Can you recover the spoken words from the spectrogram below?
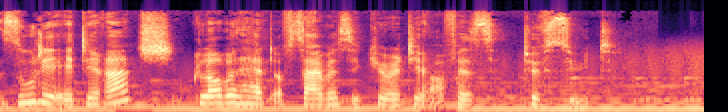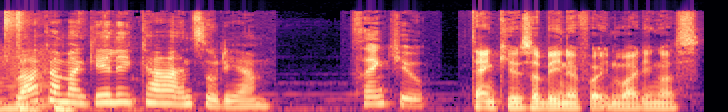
Sudhir Ethiraj, Global Head of Cybersecurity Office TÜV Süd. Welcome, Angelika and Sudhir. Thank you. Thank you, Sabine, for inviting us.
